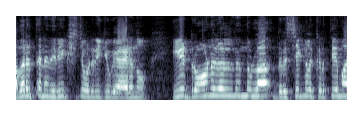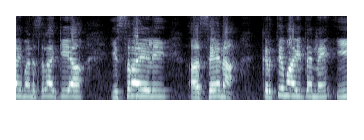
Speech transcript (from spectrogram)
അവരെ തന്നെ നിരീക്ഷിച്ചുകൊണ്ടിരിക്കുകയായിരുന്നു. ഈ ഡ്രോണുകളിൽ നിന്നുള്ള ദൃശ്യങ്ങൾ കൃത്യമായി മനസ്സിലാക്കിയ ഇസ്രായേലി സേന. കൃത്യമായി തന്നെ ഈ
